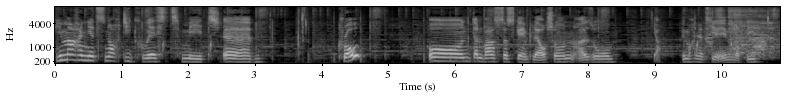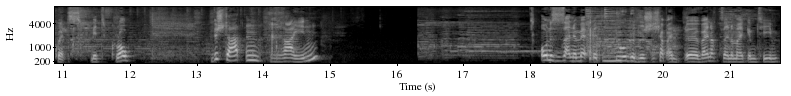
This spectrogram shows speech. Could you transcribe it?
Wir machen jetzt noch die Quest mit, ähm, Crow. Und dann war es das Gameplay auch schon. Also, ja, wir machen jetzt hier eben noch die Quest mit Crow. Wir starten rein. Und es ist eine Map mit nur Gebüsch. Ich habe ein äh, Weihnachtsdynamite im Team.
